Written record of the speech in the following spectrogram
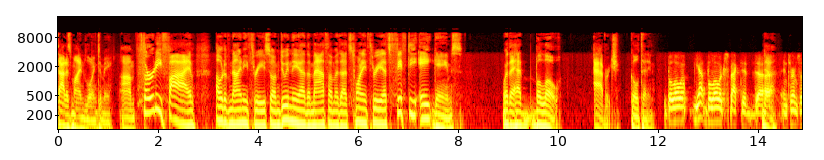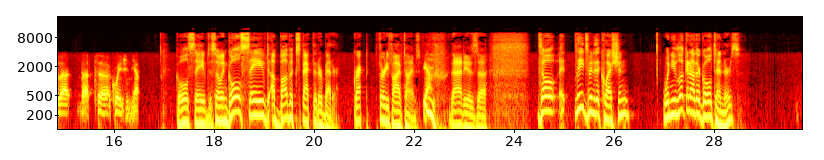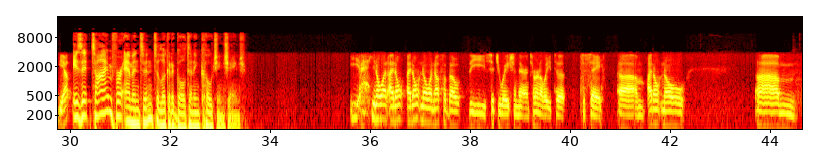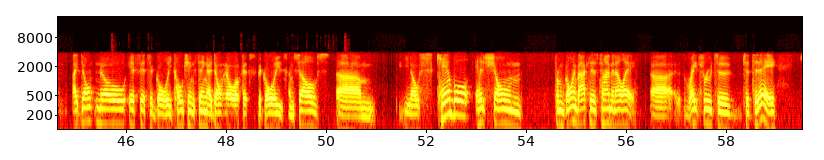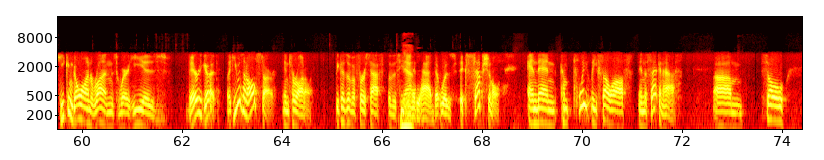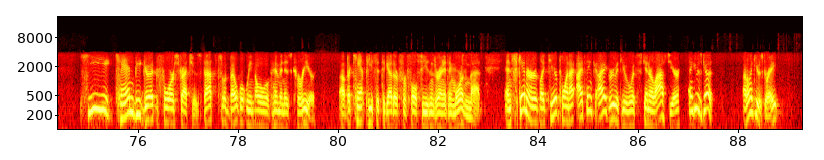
that is mind blowing to me. Um, 35 out of 93. So I'm doing the uh, the math on it. That's 23. That's 58 games where they had below average goaltending. Below, yeah, below expected uh, yeah. in terms of that that uh, equation. Yeah. Goals saved. So in goals saved above expected or better, correct? 35 times. Yeah. that is. Uh, so it leads me to the question: When you look at other goaltenders Yep. Is it time for Edmonton to look at a goaltending coaching change? Yeah, you know what? I don't. I don't know enough about the situation there internally to to say. Um, I don't know. Um, I don't know if it's a goalie coaching thing. I don't know if it's the goalies themselves. Um, you know, Campbell has shown from going back to his time in LA uh, right through to to today he can go on runs where he is very good. Like he was an all star in Toronto because of a first half of the season yeah. that he had that was exceptional, and then completely fell off in the second half. Um, so he can be good for stretches. That's about what we know of him in his career, uh, but can't piece it together for full seasons or anything more than that. And Skinner, like to your point, I, I think I agree with you with Skinner last year. I think he was good. I don't think he was great.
